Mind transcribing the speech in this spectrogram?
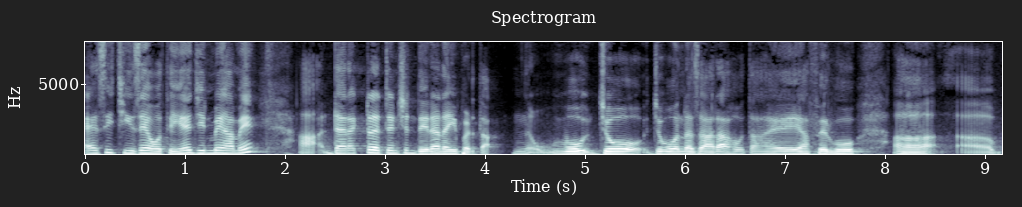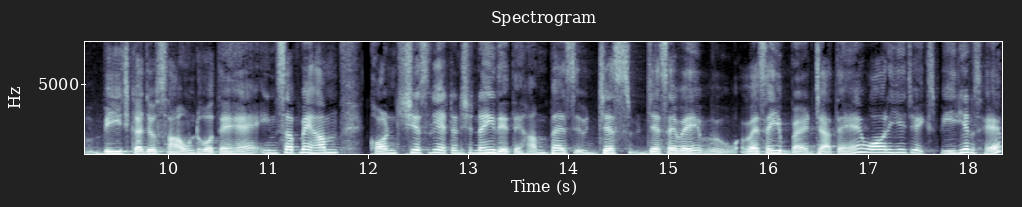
ऐसी चीज़ें होती हैं जिनमें हमें डायरेक्टर अटेंशन देना नहीं पड़ता। वो जो जो वो नज़ारा होता है या फिर वो आ, आ, बीच का जो साउंड होते हैं इन सब में हम कॉन्शियसली अटेंशन नहीं देते। हम वैसे जैस जैसे वे वैसे ही बैठ जाते हैं और ये जो एक्सपीरियंस है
